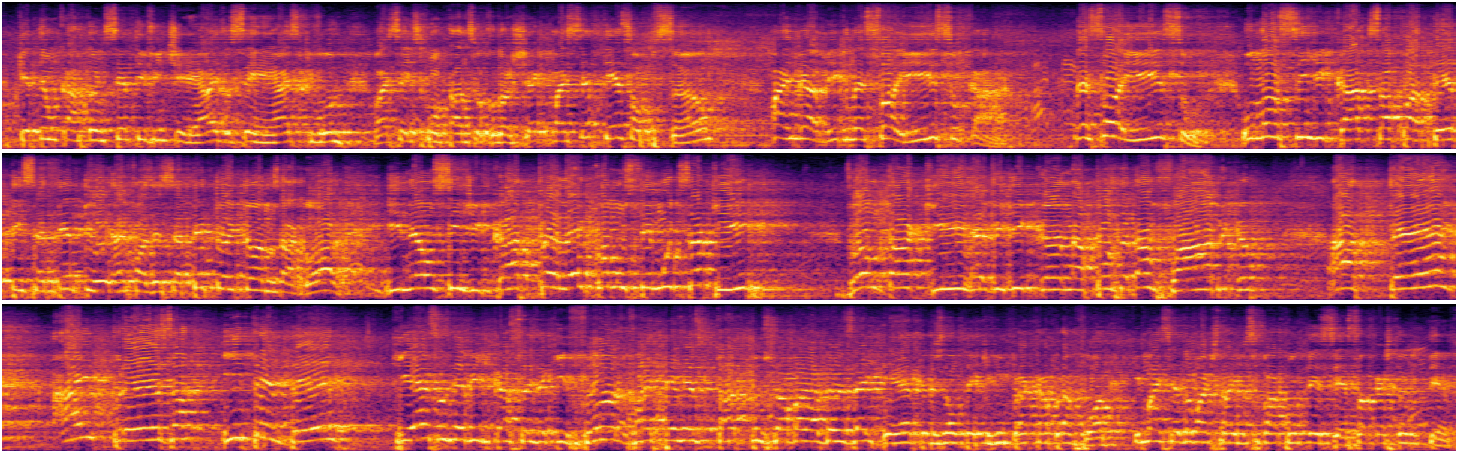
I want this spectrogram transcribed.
porque tem um cartão de 120 reais ou 100 reais que vai ser descontado no seu contra-cheque, mas você tem essa opção. Mas, meu amigo, não é só isso, cara. Não é só isso. O nosso sindicato sapateiro tem 78, vai fazer 78 anos agora, e não é um sindicato pelei como tem muitos aqui. Vamos estar tá aqui reivindicando na porta da fábrica, até a empresa entender que essas reivindicações aqui fora vai ter resultado para os trabalhadores aí dentro, eles vão ter que vir para cá para fora. E mais cedo ou mais tarde isso vai acontecer, é só questão de tempo.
